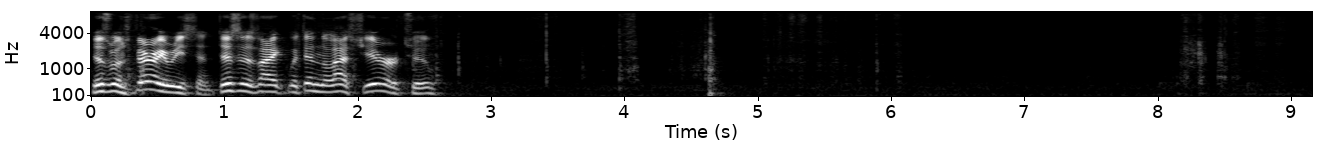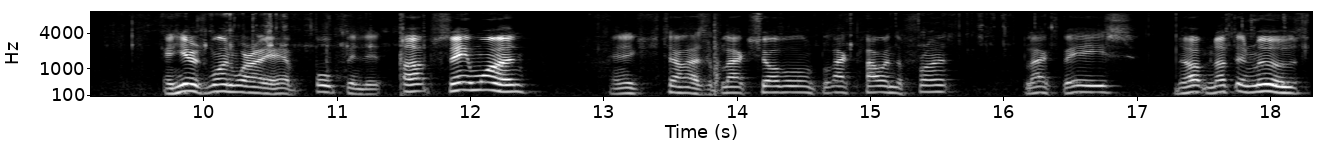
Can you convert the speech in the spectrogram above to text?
This one's very recent. This is like within the last year or two. And here's one where I have opened it up. Same one. And you can tell it has a black shovel, black plow in the front, black base. Nope, nothing moves.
